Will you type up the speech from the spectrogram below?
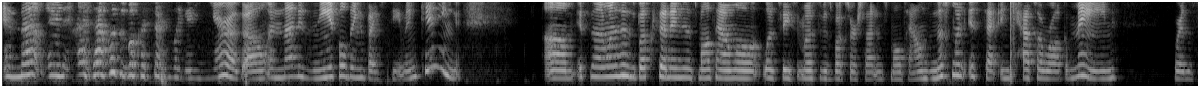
And that and that was a book I started like a year ago, and that is Needful Things by Stephen King. Um, it's another one of his books set in a small town. Well, let's face it, most of his books are set in small towns, and this one is set in Castle Rock, Maine, where this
